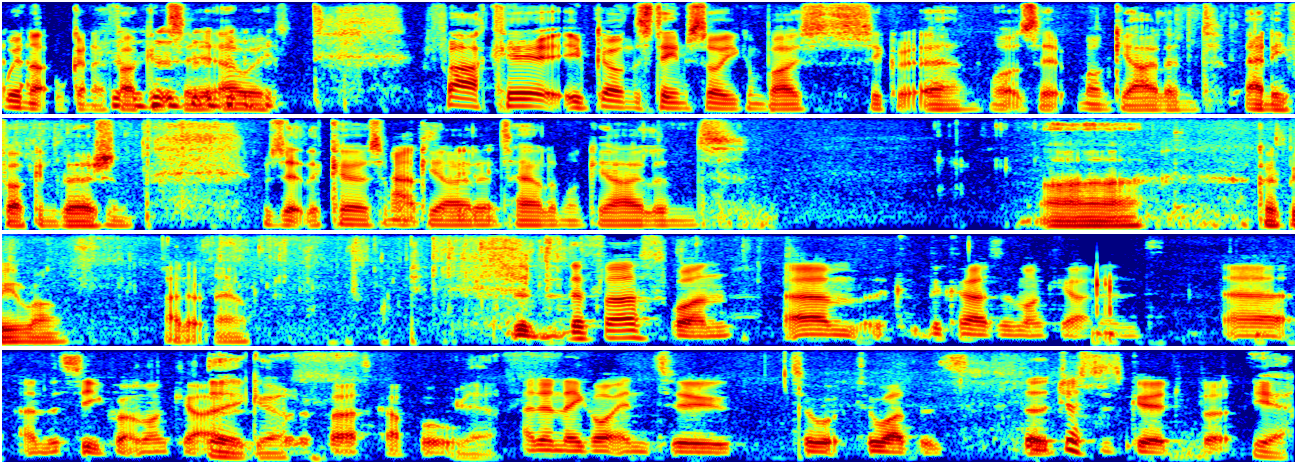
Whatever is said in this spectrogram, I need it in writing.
We're not going to fucking see it, are we? Fuck it. You go on the Steam store, you can buy Secret. Uh, what was it? Monkey Island. Any fucking version. Was it the Curse of Monkey Absolutely. Island? Tale of Monkey Island? Uh, I could be wrong. I don't know. The, the first one, um, the, the Curse of Monkey Island, uh, and the Secret of Monkey Island. There you go. Were the first couple. Yeah. And then they got into two two others They're just as good, but Yeah.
